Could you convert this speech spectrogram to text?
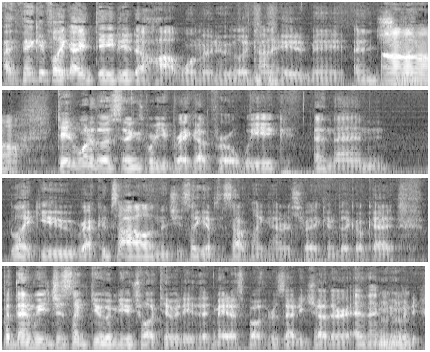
I think if like I dated a hot woman who like kind of hated me, and she like, oh, did one of those things where you break up for a week and then like you reconcile, and then she's like, you have to stop playing Counter Strike, and be like, okay, but then we just like do a mutual activity that made us both resent each other, and then we mm-hmm. would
